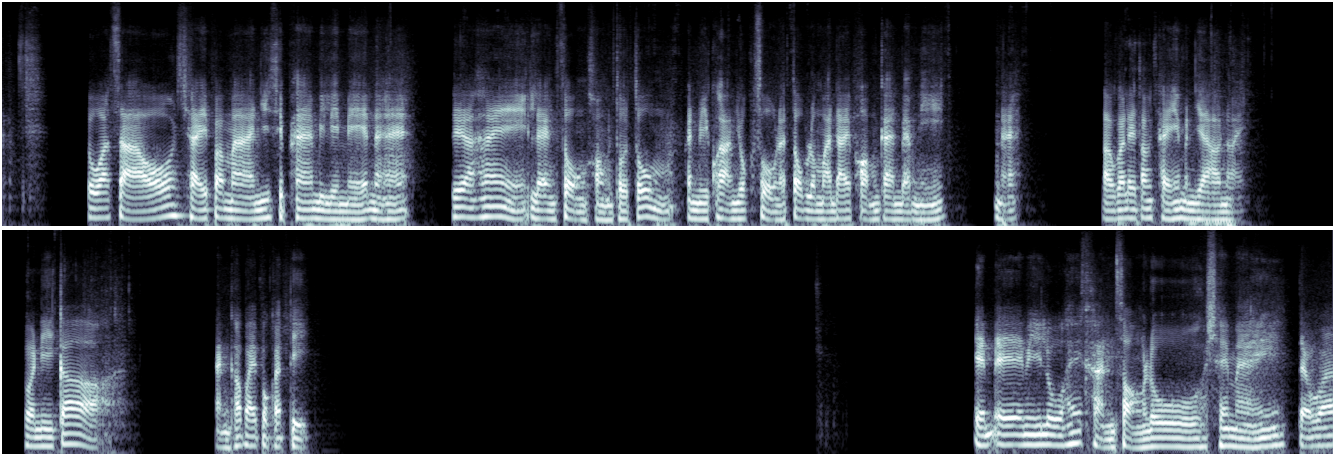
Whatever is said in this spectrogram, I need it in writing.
ป ตัวเสาใช้ประมาณ 25มิลลิเมตรนะฮะ เพื่อให้แรงส่งของตัวตุ้ม มันมีความยกสูงและตบลงมาได้พร้อมกันแบบนี้นะ เราก็เลยต้องใช้ให้มันยาวหน่อย ตัวนี้ก็หันเข้าไปปกติ MA มีรูให้ขันสองรูใช่ไหม แต่ว่า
